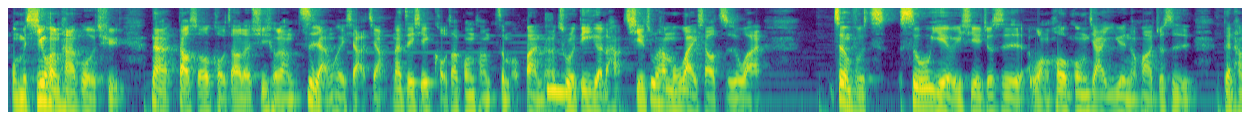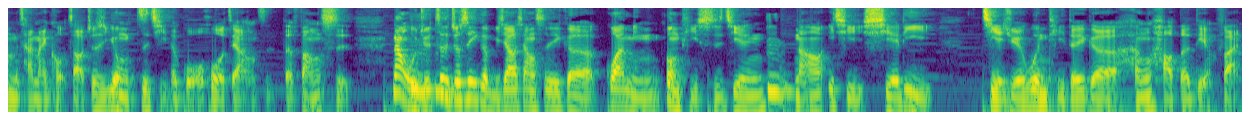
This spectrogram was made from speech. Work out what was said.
我们希望它过去。那到时候口罩的需求量自然会下降。那这些口罩工厂怎么办呢？嗯、除了第一个，他协助他们外销之外，政府似乎也有一些，就是往后公家医院的话，就是跟他们采买口罩，就是用自己的国货这样子的方式。那我觉得这就是一个比较像是一个官民共体时间，嗯，然后一起协力解决问题的一个很好的典范。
